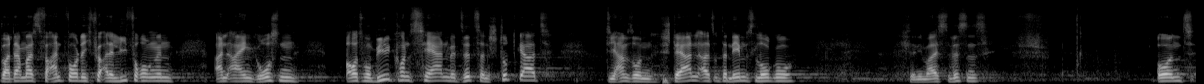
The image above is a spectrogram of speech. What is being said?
war damals verantwortlich für alle Lieferungen an einen großen Automobilkonzern mit Sitz in Stuttgart. Die haben so einen Stern als Unternehmenslogo. Die meisten wissen es. Und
